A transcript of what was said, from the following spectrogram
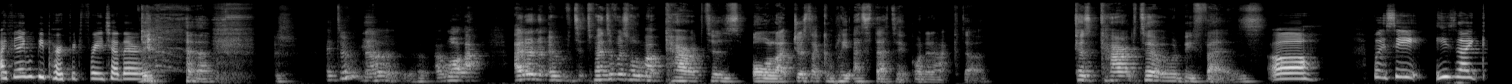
I feel like we'd be perfect for each other I don't know. Uh, well, I, I don't know. It depends if we're talking about characters or like just like complete aesthetic on an actor. Because character would be Fez. oh but see he's like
